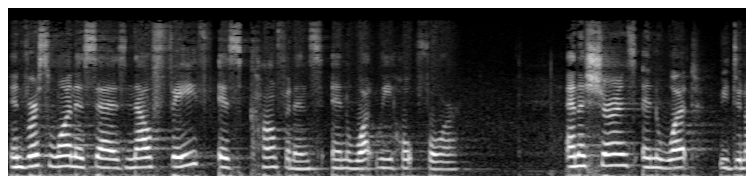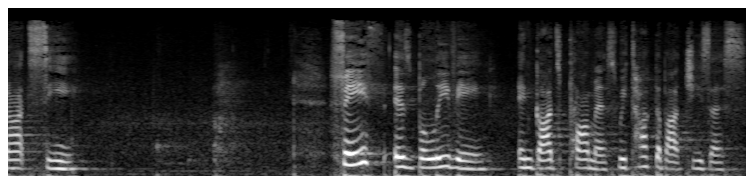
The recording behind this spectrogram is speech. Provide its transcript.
In verse 1, it says, Now faith is confidence in what we hope for, and assurance in what we do not see. Faith is believing in God's promise. We talked about Jesus.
